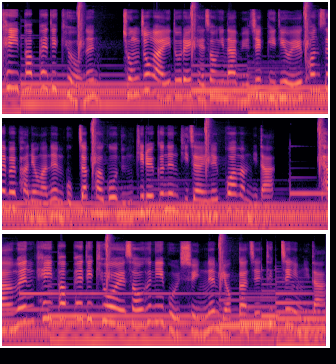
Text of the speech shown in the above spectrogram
K-팝 페디큐어는 종종 아이돌의 개성이나 뮤직비디오의 컨셉을 반영하는 복잡하고 눈길을 끄는 디자인을 포함합니다. 다음은 K-팝 페디큐어에서 흔히 볼 수 있는 몇 가지 특징입니다.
